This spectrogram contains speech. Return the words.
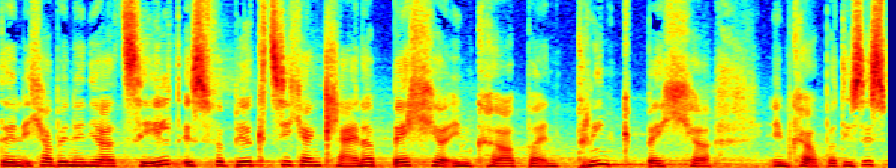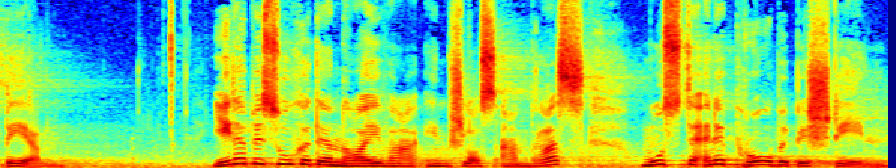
Denn ich habe Ihnen ja erzählt, es verbirgt sich ein kleiner Becher im Körper, ein Trinkbecher im Körper dieses Bären. Jeder Besucher, der neu war im Schloss Ambras, musste eine Probe bestehen.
